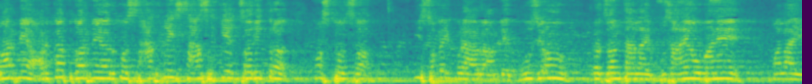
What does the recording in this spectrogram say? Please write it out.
गर्ने हरकत गर्नेहरूको आफ्नै शासकीय चरित्र कस्तो छ? यी सबै कुराहरू हामीले बुझ्यौँ र जनतालाई बुझायौँ भने मलाई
